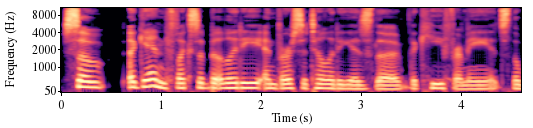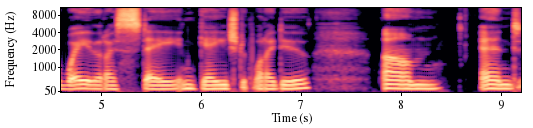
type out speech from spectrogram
So again, flexibility and versatility is the the key for me. It's the way that I stay engaged with what I do. Um, and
